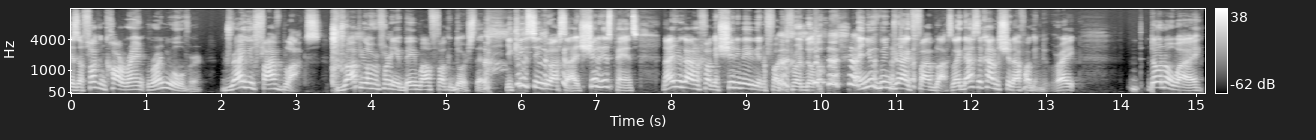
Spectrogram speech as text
is a fucking car ran run you over, drag you five blocks, drop you off in front of your baby motherfucking doorstep. Your kid sees you outside, shit his pants. Now you got a fucking shitty baby in the fucking front door, and you've been dragged five blocks. Like that's the kind of shit I fucking do, right? Don't know why.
